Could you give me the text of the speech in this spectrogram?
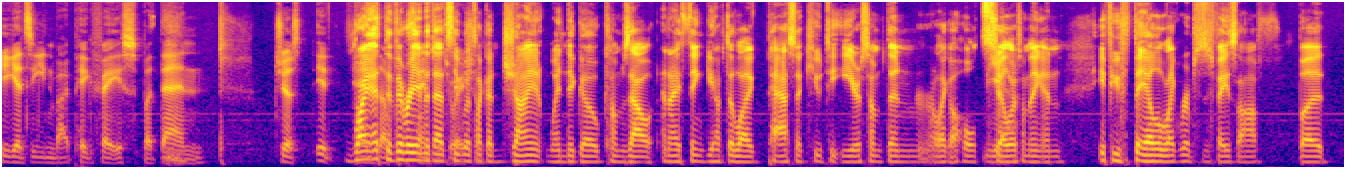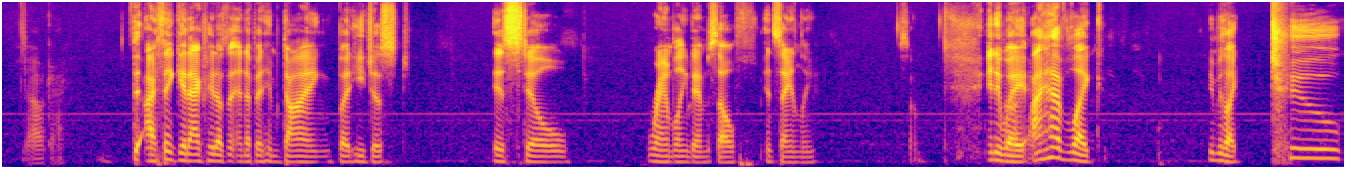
he gets eaten by pig face, but then just it Right at the very same end of that sequence, situation. like a giant Wendigo comes out, and I think you have to like pass a QTE or something, or like a hold still Yeah. or something, and if you fail, it, like rips his face off. But okay. th- I think it actually doesn't end up in him dying, but he just is still rambling to himself insanely. So, anyway, Okay. I have like maybe like two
